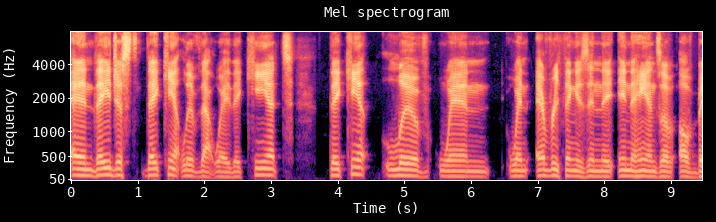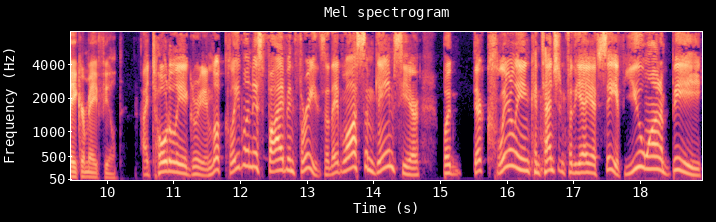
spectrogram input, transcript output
and they just they can't live that way. They can't they can't live when when everything is in the in the hands of of Baker Mayfield. I totally agree. And look, Cleveland is five and three, so they've lost some games here, but they're clearly in contention for the AFC. If you want to be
